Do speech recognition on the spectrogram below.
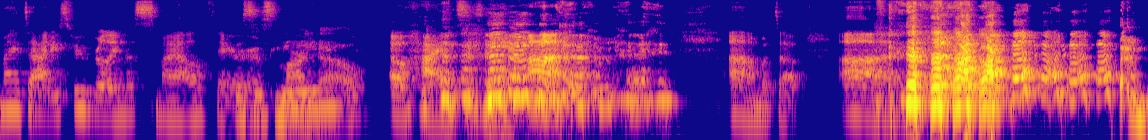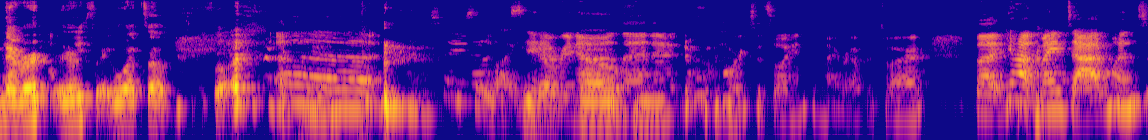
My dad used to be really into smile therapy. This is Margot. Oh, hi. This. Um, um, what's up? Um, I've never heard her say what's up before. Uh, It's say, a lot say you it every don't now know. and then it works its way into my repertoire. But yeah, my dad once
